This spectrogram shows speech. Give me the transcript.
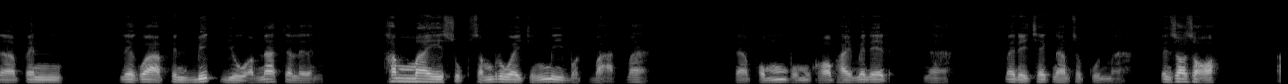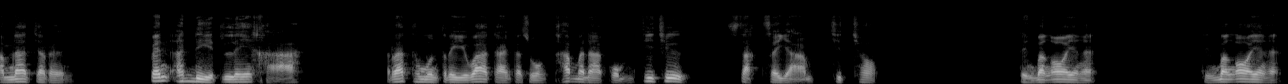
นะเป็นเรียกว่าเป็นบิ๊กอยู่อำนาจเจริญทำไมสุขสำรวยถึงมีบทบาทมากนะผมผมขออภัยไม่ได้นะไม่ได้เช็คนามสกุลมา เป็นสสอำนาจเจริญ เป็นอดีตเลขา รัฐมนตรีว่าการกระทรวงคมนาคมที่ชื่อศักสยามชิดชอบ ถึงบางอ้อยังฮะถึงบางอ้อยังฮะ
